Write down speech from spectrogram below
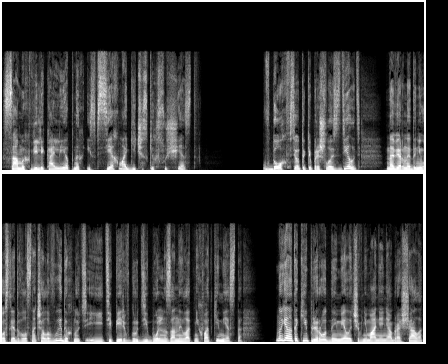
самых великолепных из всех магических существ. Вдох все-таки пришлось сделать — Наверное, до него следовало сначала выдохнуть, и теперь в груди больно заныло от нехватки места. Но я на такие природные мелочи внимания не обращала,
